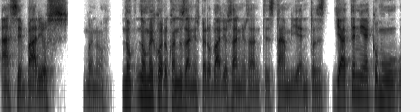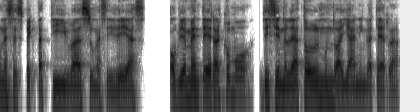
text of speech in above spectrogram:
hace varios, bueno, no, no me acuerdo cuántos años, pero varios años antes también. Entonces ya tenía como unas expectativas, unas ideas. Obviamente era como diciéndole a todo el mundo allá en Inglaterra,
